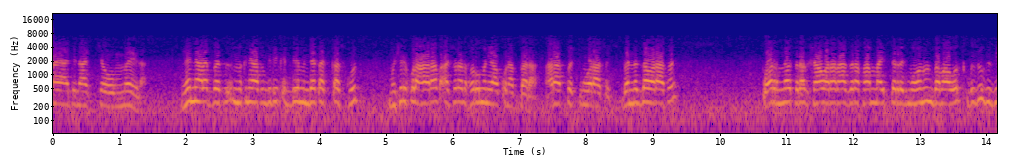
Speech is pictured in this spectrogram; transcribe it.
አያድናቸውም ይላል። ይህን ያለበት ምክንያቱ እንግዲህ ቅድም እንደጠቀስኩት ሙሽሪኩል አረብ አሹረል ሕሩምን ያውቁ ነበረ። አራቶቹም ወራቶች በነዛ ወራቶች ጦርነት ረብሻ ወረራ ዝረፋ የማይደረግ መሆኑን በማወቅ ብዙ ጊዜ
